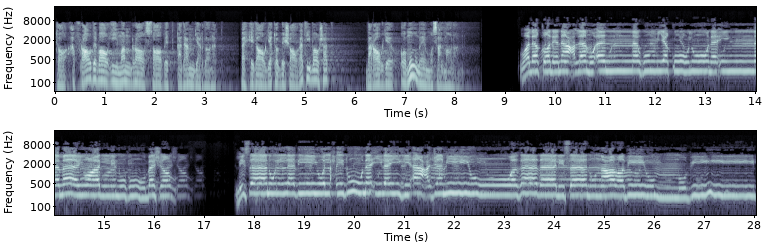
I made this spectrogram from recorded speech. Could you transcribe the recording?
تا افراد با ایمان را ثابت قدم گرداند و هدایت و بشارتی باشد برای عموم مسلمانان. ولقد نعلم انهم يقولون انما يعلمه بشر. لسان الذي يلحدون إليه أعجمي وهذا لسان عربي مبين.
